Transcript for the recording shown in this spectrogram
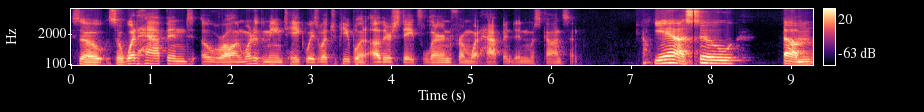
So, so what happened overall, and what are the main takeaways? What do people in other states learn from what happened in Wisconsin? Yeah, so um,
